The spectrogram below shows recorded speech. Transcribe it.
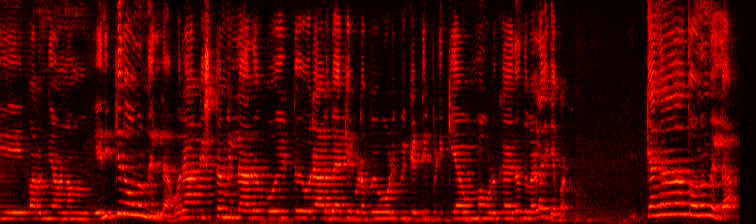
ഈ പറഞ്ഞോണം എനിക്ക് തോന്നുന്നില്ല. ഒരാൾക്ക് ഇഷ്ടമില്ലാതെ പോയിട്ട് ഒരാൾ ബാക്കിൽ കൂടെ പോയി ഓടിപ്പോയി കെട്ടിപ്പിടിക്കുക ഉമ്മ കൊടുക്കുക ഇതൊന്ന് വെള്ളരിക്കപ്പെട്ടു. എനിക്കങ്ങനെ തോന്നുന്നില്ല.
